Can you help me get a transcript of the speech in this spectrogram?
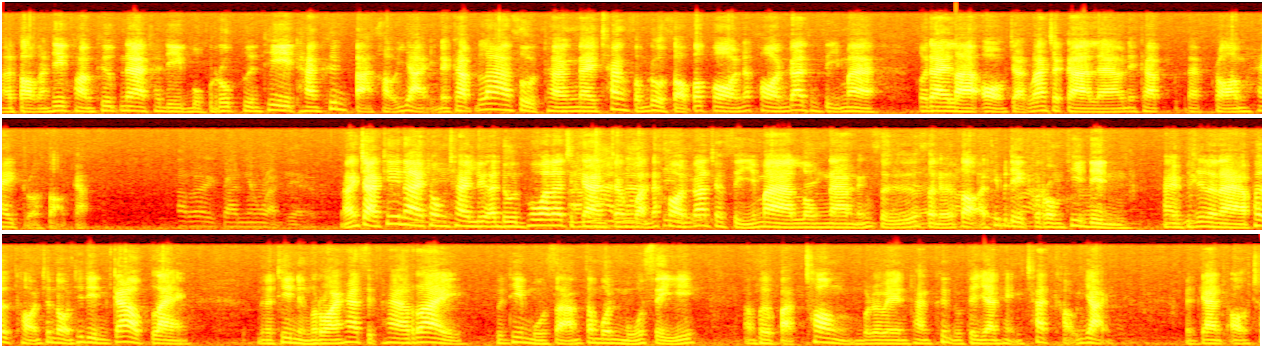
มาต่อกันที่ความคืบหน้าคดีบุกรุกพื้นที่ทางขึ้นป่าเขาใหญ่นะครับ ล่าสุดทางนายช่างสำรวจสปกนครราชสีมา ก็ได้ลาออกจากราชการแล้วนะครับและพร้อมให้ตรวจสอบครับหวัดเนี่ยหลังจากที่นายธงชัยเรืออดุลผู้ว่าราชการจังหวัดนครราชสีมาลงนามหนังสือเสนอต่ออธิบดีกรมที่ดิน ให้พิจารณาเพิกถอนโฉนดที่ดิน 9 แปลง เนื้อที่ 155 ไร่ พื้นที่หมู่ 3ตำบลหมูสีอำเภอปากช่องบริเวณทางขึ้นอุทยานแห่งชาติเขาใหญ่ เป็นการออกโฉ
